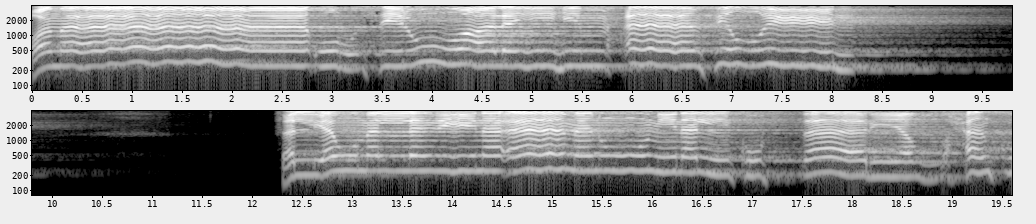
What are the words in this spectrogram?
وما ارسلوا عليهم حافظين فاليوم الذين امنوا من الكفار يضحكون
